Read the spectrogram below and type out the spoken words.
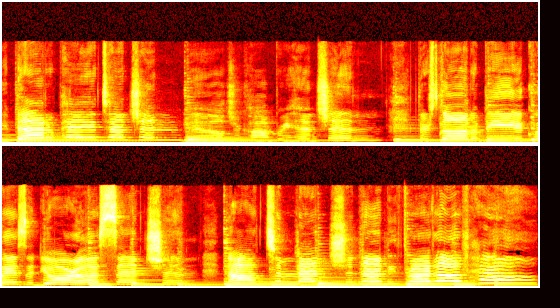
You better pay attention, build your comprehension. There's gonna be a quiz at your ascension, not to mention any threat of hell.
